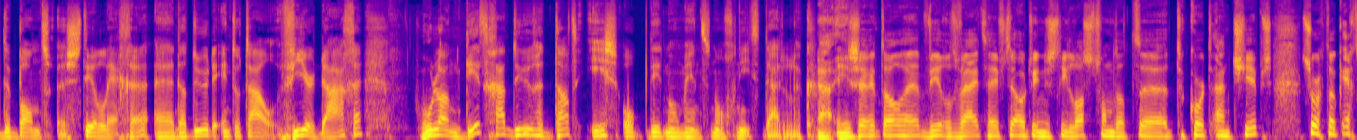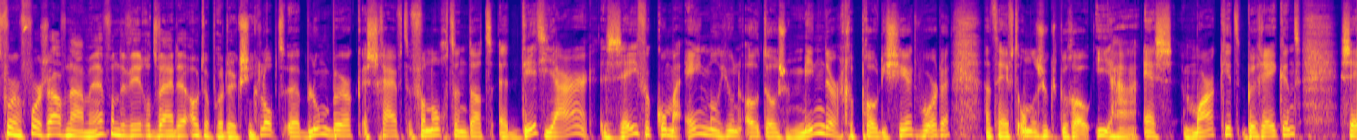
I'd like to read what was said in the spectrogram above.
de band uh, stilleggen. dat duurde in totaal vier dagen. Hoe lang dit gaat duren, dat is op dit moment nog niet duidelijk. Ja, je zegt het al, hè, wereldwijd heeft de auto-industrie last van dat uh, tekort aan chips. Het zorgt ook echt voor een forse afname hè, van de wereldwijde autoproductie. Klopt. Uh, Bloomberg schrijft vanochtend dat uh, dit jaar 7,1 miljoen auto's minder geproduceerd worden. Dat heeft onderzoeksbureau IHS Market berekend. 7,1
